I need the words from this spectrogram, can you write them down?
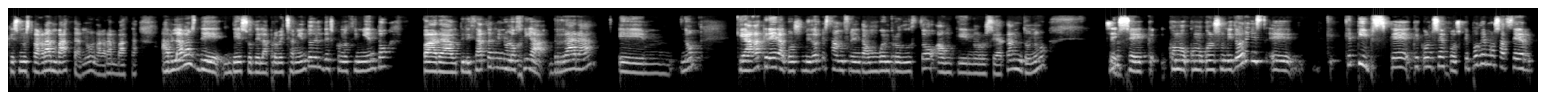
que es, nuestra gran baza, ¿no? La gran baza. Hablabas de, de, eso, del aprovechamiento del desconocimiento para utilizar terminología rara, em, ¿no? Que haga creer al consumidor que está enfrente a un buen producto, aunque no lo sea tanto, ¿no? No sé, como, como consumidores, eh, ¿qué, tips, qué, consejos, qué podemos hacer?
